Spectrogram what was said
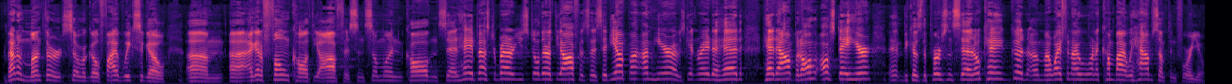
about a month or so ago, five weeks ago, um, uh, I got a phone call at the office, and someone called and said, "Hey, Pastor Brad, are you still there at the office?" I said, "Yep, I'm here. I was getting ready to head head out, but I'll, I'll stay here." because the person said, "Okay, good. Uh, my wife and I we want to come by. We have something for you."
